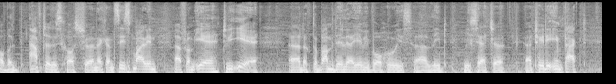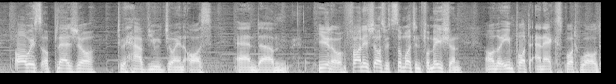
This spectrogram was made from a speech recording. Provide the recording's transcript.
of the After Discourse show, and I can see smiling uh, from ear to ear. Uh, Dr. Bamidele Ayemibo, who is uh, lead researcher, uh, Trading Impact. Always a pleasure to have you join us and, um, you know, furnish us with so much information on the import and export world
